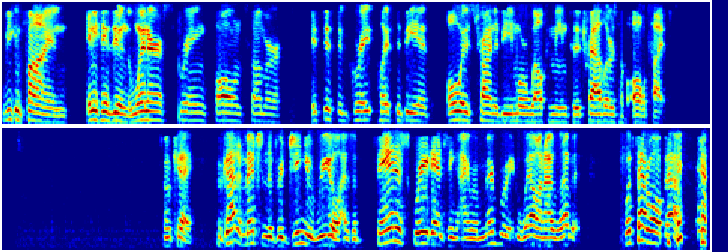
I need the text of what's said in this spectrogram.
we can find anything to do in the winter, spring, fall, and summer. It's just a great place to be, and it's always trying to be more welcoming to travelers of all types. Okay. We got to mention the Virginia Reel. As a fan of square dancing, I remember it well, and I love it. What's that all about?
